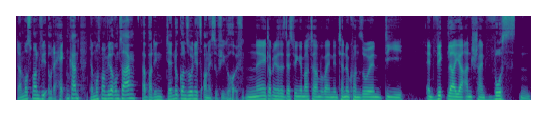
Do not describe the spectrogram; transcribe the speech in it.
Dann muss man oder hacken kann. Dann muss man wiederum sagen, hat bei den Nintendo-Konsolen jetzt auch nicht so viel geholfen. Nee, ich glaube nicht, dass sie es deswegen gemacht haben, weil bei den Nintendo-Konsolen die Entwickler ja anscheinend wussten,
